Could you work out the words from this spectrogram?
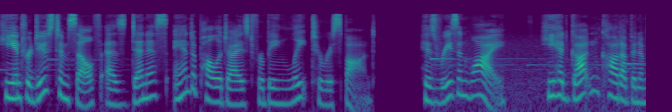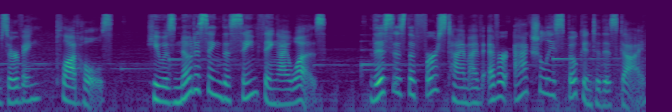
He introduced himself as Dennis and apologized for being late to respond. His reason why? He had gotten caught up in observing plot holes. He was noticing the same thing I was. This is the first time I've ever actually spoken to this guy,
